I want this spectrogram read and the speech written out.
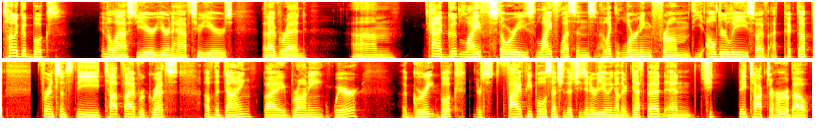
ton of good books in the last year, year and a half, two years that I've read. Um, kind of good life stories, life lessons. I like learning from the elderly. So I've, I've picked up, for instance, the top five regrets of the dying by Bronnie Ware. A great book. There's five people essentially that she's interviewing on their deathbed, and she they talk to her about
